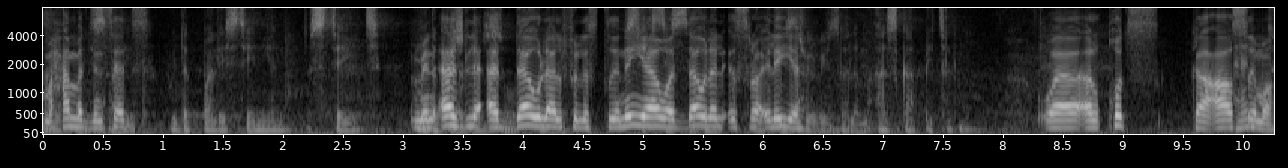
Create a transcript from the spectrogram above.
محمد بن سادس من أجل الدولة الفلسطينية والدولة الإسرائيلية. والقدس كعاصمة.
